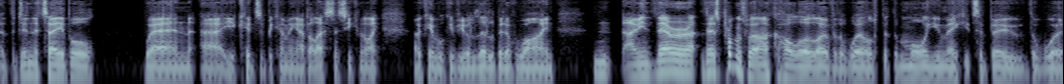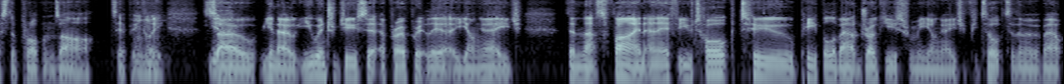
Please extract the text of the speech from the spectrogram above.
at the dinner table when uh, your kids are becoming adolescents. You can be like, okay, we'll give you a little bit of wine. I mean, there are there's problems with alcohol all over the world, but the more you make it taboo, the worse the problems are typically. Mm-hmm. Yeah. So you know, you introduce it appropriately at a young age, then that's fine. And if you talk to people about drug use from a young age, if you talk to them about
